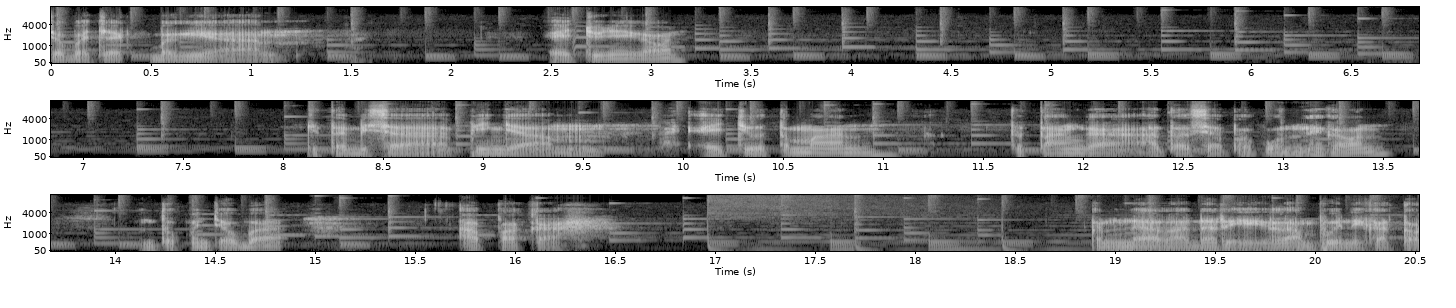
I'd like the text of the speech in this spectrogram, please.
Coba cek bagian ecunya ya kawan. Kita bisa pinjam ecu teman tetangga atau siapa pun ya kawan untuk mencoba apakah kendala dari lampu indikator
